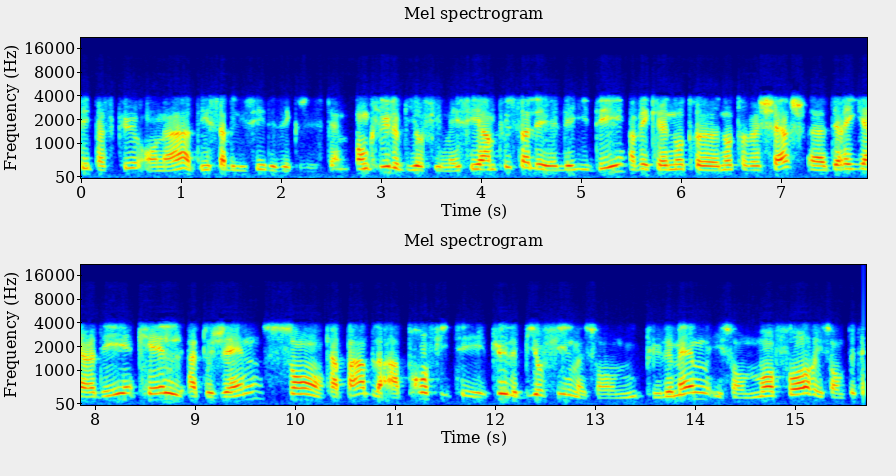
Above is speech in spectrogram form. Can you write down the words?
c'est parce qu'on a déstabilisé des écosystèmes, inclus le biofilm. Et c'est un peu ça l'idée avec notre, notre recherche euh, de regarder quels pathogènes sont capables à profiter que les biofilms sont plus les mêmes, ils sont moins forts, ils sont peut-être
